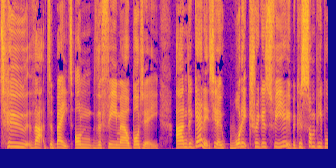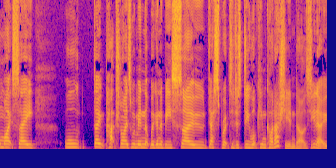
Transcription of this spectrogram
to that debate on the female body, and again, it's you know what it triggers for you because some people might say. Well, don't patronise women that we're going to be so desperate to just do what Kim Kardashian does, you know.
